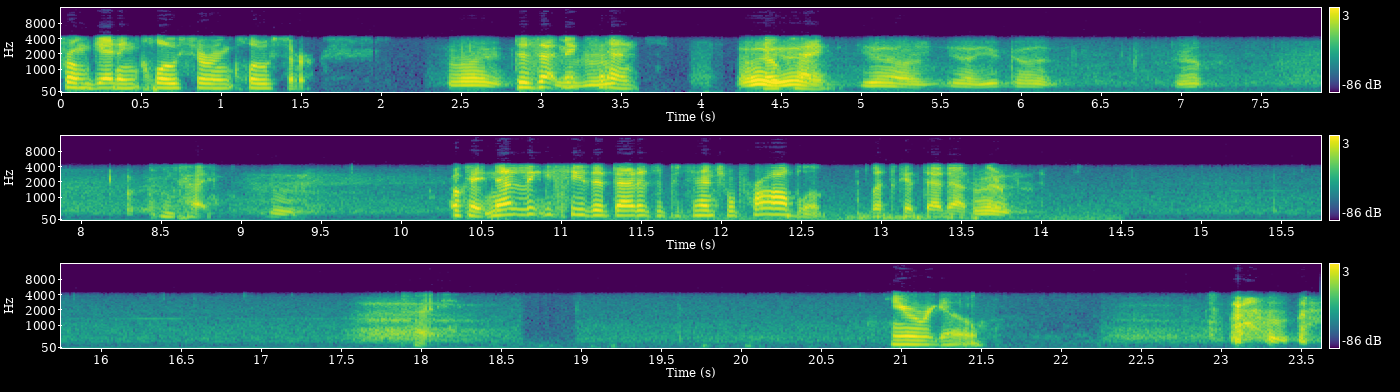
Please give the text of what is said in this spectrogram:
from getting closer and closer. Right. Does that make Mhm. sense? Oh Okay. yeah. Yeah, yeah, you got it. Yeah. Okay. Hmm. Okay, now that you see that that is a potential problem, let's get that out there. Okay. Here we go.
